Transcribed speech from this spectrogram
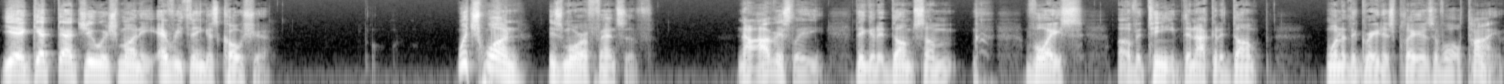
yeah, get that Jewish money, everything is kosher. Which one is more offensive? Now, obviously, they're going to dump some voice of a team. They're not going to dump one of the greatest players of all time.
